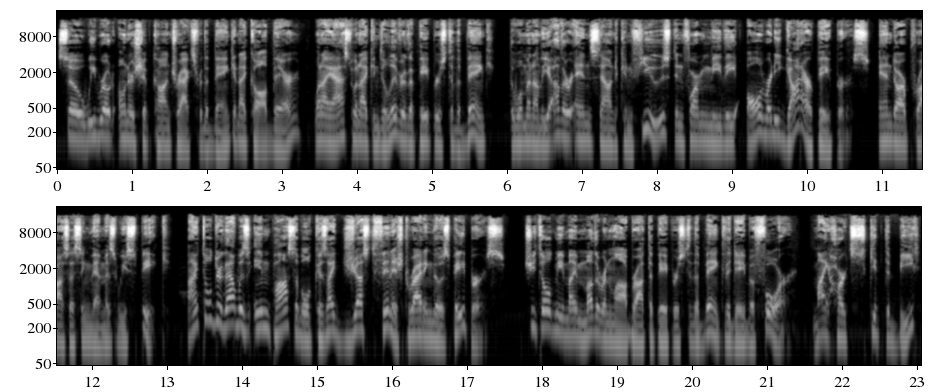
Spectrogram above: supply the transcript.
So we wrote ownership contracts for the bank and I called there. When I asked when I can deliver the papers to the bank, the woman on the other end sounded confused, informing me they already got our papers and are processing them as we speak. I told her that was impossible because I just finished writing those papers. She told me my mother in law brought the papers to the bank the day before. My heart skipped a beat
